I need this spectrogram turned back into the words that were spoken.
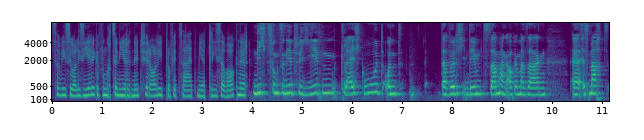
So Visualisierungen funktionieren nicht für alle, prophezeit mir Lisa Wagner. Nichts funktioniert für jeden gleich gut und da würde ich in dem Zusammenhang auch immer sagen, äh, es macht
